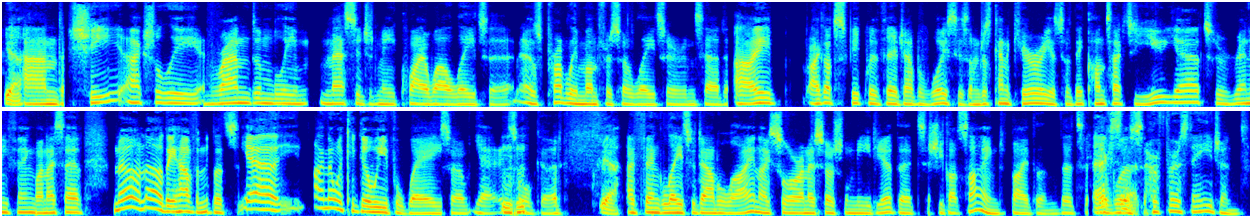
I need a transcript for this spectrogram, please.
Yeah. And she actually randomly messaged me quite a while later. It was probably a month or so later and said, I I got to speak with uh, Jabba Voices. I'm just kind of curious. Have they contacted you yet or anything? When I said, no, no, they haven't. But yeah, I know it could go either way. So yeah, it's Mhm. all good. Yeah. I think later down the line, I saw on her social media that she got signed by them, that it was her first agent.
